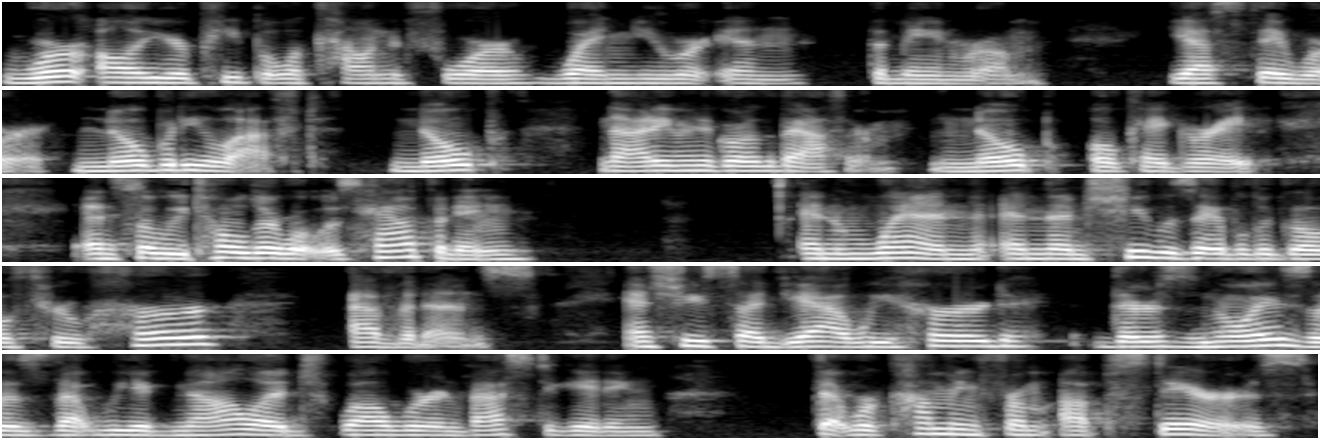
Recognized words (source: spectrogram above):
were all your people accounted for when you were in the main room? Yes, they were. Nobody left. Nope. Not even to go to the bathroom. Nope. Okay, great. And so we told her what was happening and when, and then she was able to go through her evidence. And she said, Yeah, we heard there's noises that we acknowledge while we're investigating that were coming from upstairs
